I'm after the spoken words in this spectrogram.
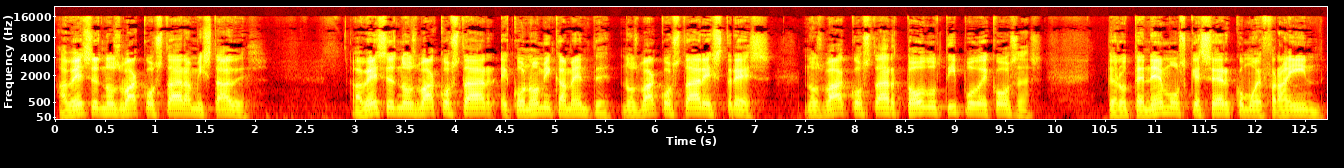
A veces nos va a costar amistades. A veces nos va a costar económicamente, nos va a costar estrés, nos va a costar todo tipo de cosas. Pero tenemos que ser como Efraín,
